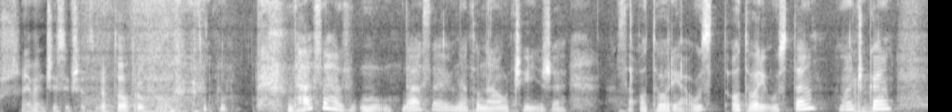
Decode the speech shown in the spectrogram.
už neviem, či si všetci do toho trúfnú. dá, sa, dá sa ju na to naučiť, že sa otvoria úst, otvorí ústa mačka mm-hmm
